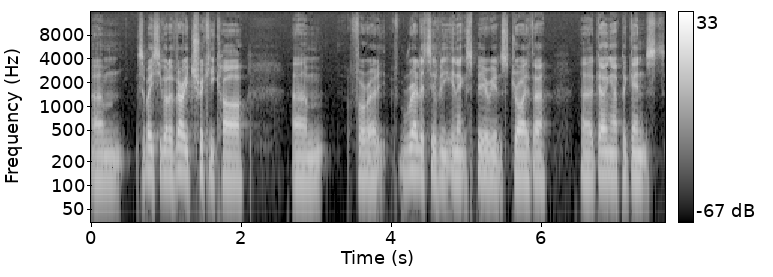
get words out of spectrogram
Um, so basically, you've got a very tricky car um, for a relatively inexperienced driver uh, going up against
